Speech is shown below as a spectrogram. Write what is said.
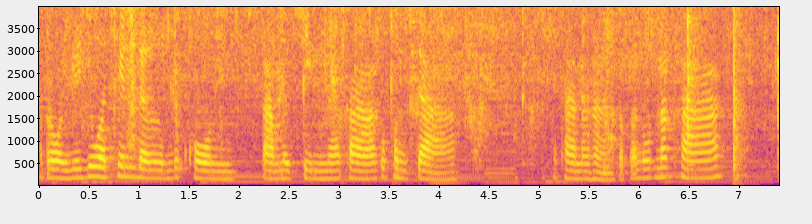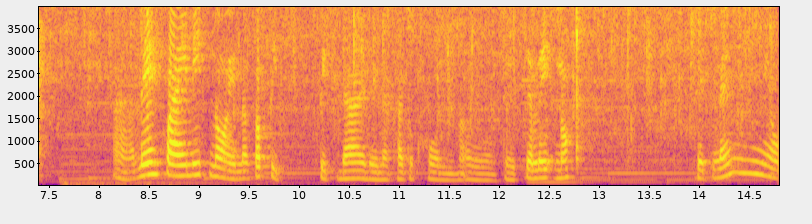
อร่อยยั่วๆเช่นเดิมทุกคนตามมาชิมนะคะ ทุกคนจ๋า ทานอาหารกับปานุษนะคะอ่าเร่งไฟนิดหน่อยแล้วก็ปิดปิดได้เลยนะคะ ทุกคนเออเดี๋ยวจะเละเนาะเสร็จแล้ว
